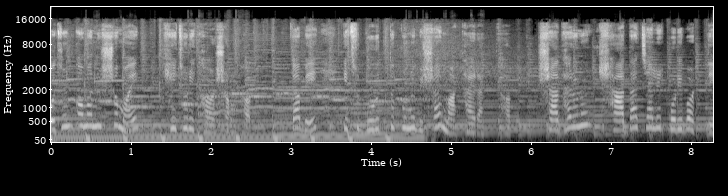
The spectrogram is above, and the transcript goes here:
ওজন কমানোর সময় খিচুড়ি খাওয়া সম্ভব, তবে কিছু গুরুত্বপূর্ণ বিষয় মাথায় রাখতে হবে। সাধারণ সাদা চালের পরিবর্তে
